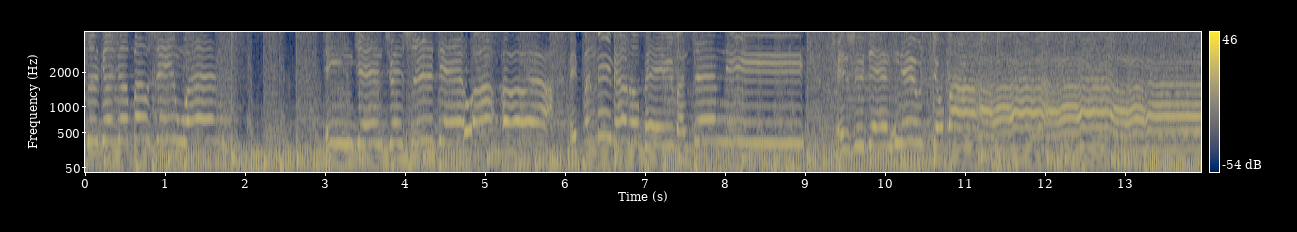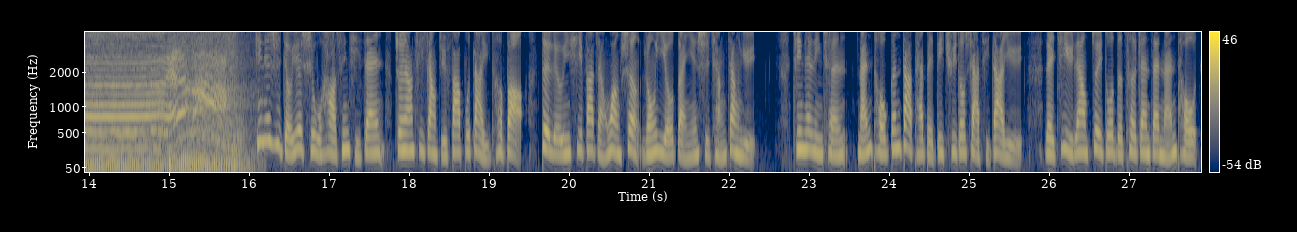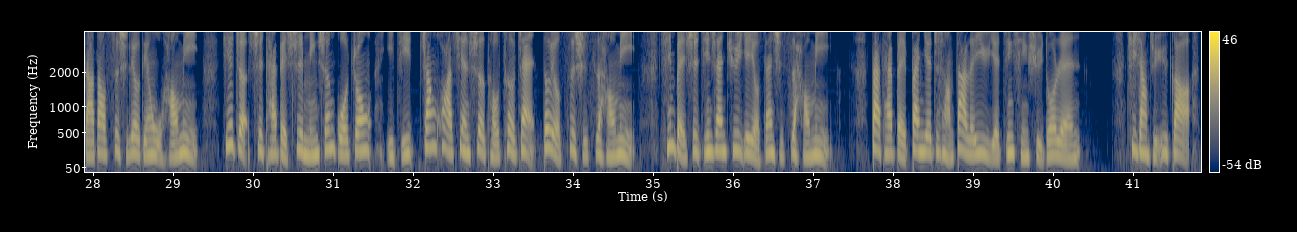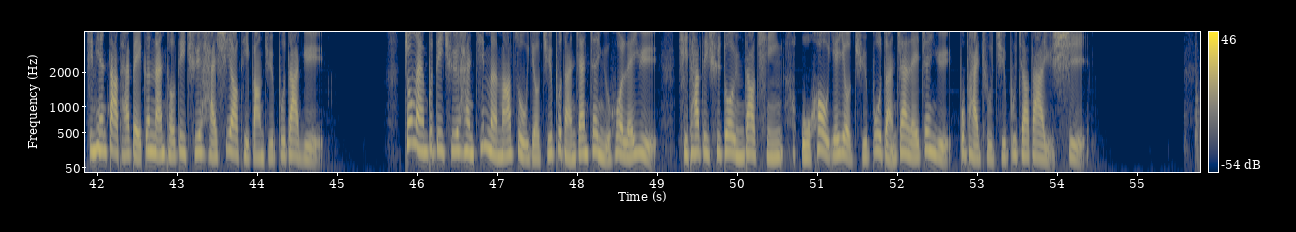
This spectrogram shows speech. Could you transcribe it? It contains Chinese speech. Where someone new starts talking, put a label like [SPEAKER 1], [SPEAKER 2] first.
[SPEAKER 1] 时刻刻报新闻，听见全世界，每分每秒都陪伴着你。全世界 news 九八。
[SPEAKER 2] 今天是九月十五号，星期三。中央气象局发布大雨特报，对流云系发展旺盛，容易有短延时强降雨。今天凌晨，南投跟大台北地区都下起大雨，累计雨量最多的测站在南投达到四十六点五毫米，接着是台北市民生国中以及彰化县社头测站都有四十四毫米，新北市金山区也有三十四毫米。大台北半夜这场大雷雨也惊醒许多人。气象局预告，今天大台北跟南投地区还是要提防局部大雨。中南部地区和金门、马祖有局部短暂阵雨或雷雨，其他地区多云到晴，午后也有局部短暂雷阵雨，不排除局部较大雨势。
